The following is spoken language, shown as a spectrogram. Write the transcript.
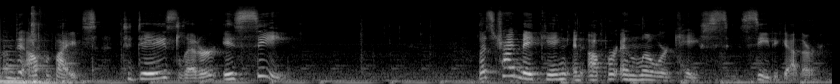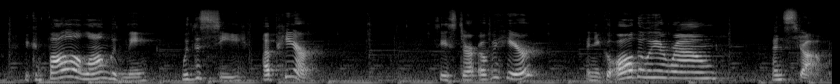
welcome to Alphabites. Today's letter is C. Let's try making an upper and lower case C together. You can follow along with me with the C up here. So you start over here and you go all the way around and stop.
